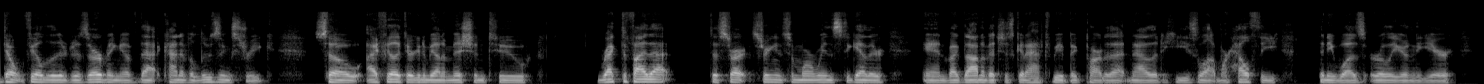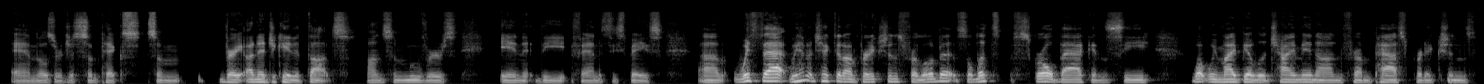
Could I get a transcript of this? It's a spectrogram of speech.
don't feel that they're deserving of that kind of a losing streak. So I feel like they're going to be on a mission to rectify that, to start stringing some more wins together. And Bogdanovic is going to have to be a big part of that now that he's a lot more healthy than he was earlier in the year. And those are just some picks, some very uneducated thoughts on some movers in the fantasy space. Um, with that, we haven't checked it on predictions for a little bit. So let's scroll back and see what we might be able to chime in on from past predictions.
